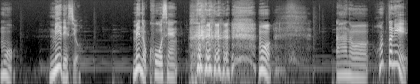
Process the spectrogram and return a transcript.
もう目ですよ。目の光線。もうあの本当に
